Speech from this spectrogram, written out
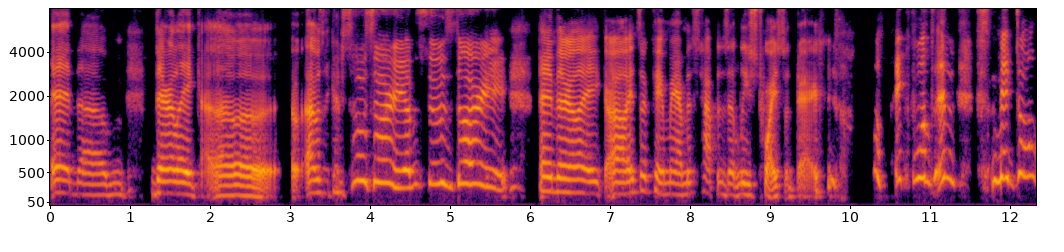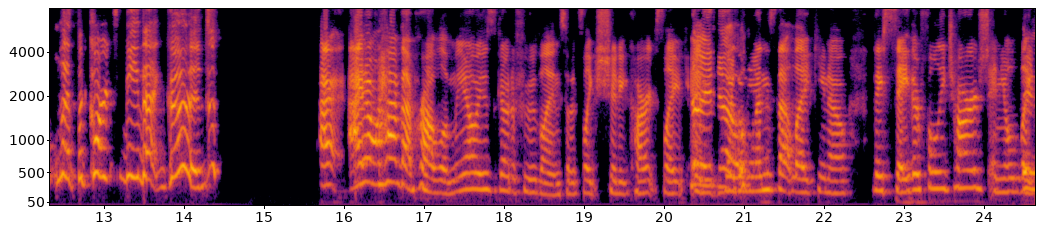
And um they're like uh i was like i'm so sorry i'm so sorry. And they're like uh it's okay ma'am this happens at least twice a day. Like well then don't let the carts be that good I I don't have that problem. We always go to Food Lion, so it's like shitty carts. Like and they're the ones that like you know they say they're fully charged, and you'll like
